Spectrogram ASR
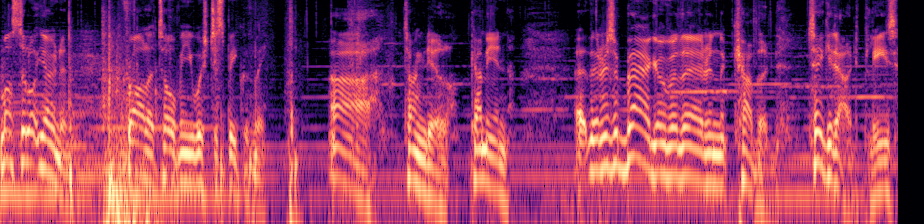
Master Lot-Ionan, Frala told me you wished to speak with me. Ah, Tungdil, come in. Uh, there is a bag over there in the cupboard. Take it out, please.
